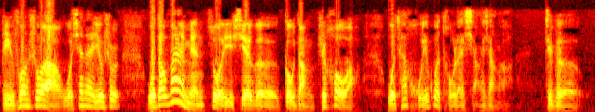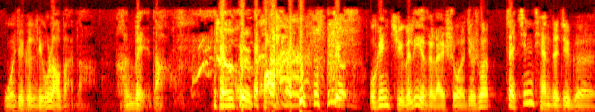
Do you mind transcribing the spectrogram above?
比方说啊，我现在有时候我到外面做一些个勾当之后啊，我才回过头来想想啊，这个我这个刘老板呢很伟大。真会夸，就我给你举个例子来说，就是说，在今天的这个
